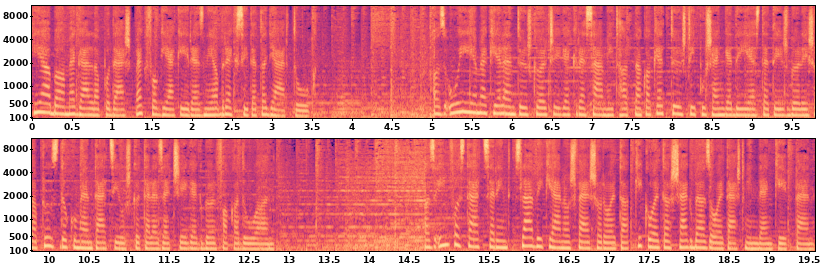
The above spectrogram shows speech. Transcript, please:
hiába a megállapodás, meg fogják érezni a Brexitet a gyártók az OEM-ek jelentős költségekre számíthatnak a kettős típus engedélyeztetésből és a plusz dokumentációs kötelezettségekből fakadóan. Az Infosztárt szerint Szlávik János felsorolta, kikoltassák be az oltást mindenképpen.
